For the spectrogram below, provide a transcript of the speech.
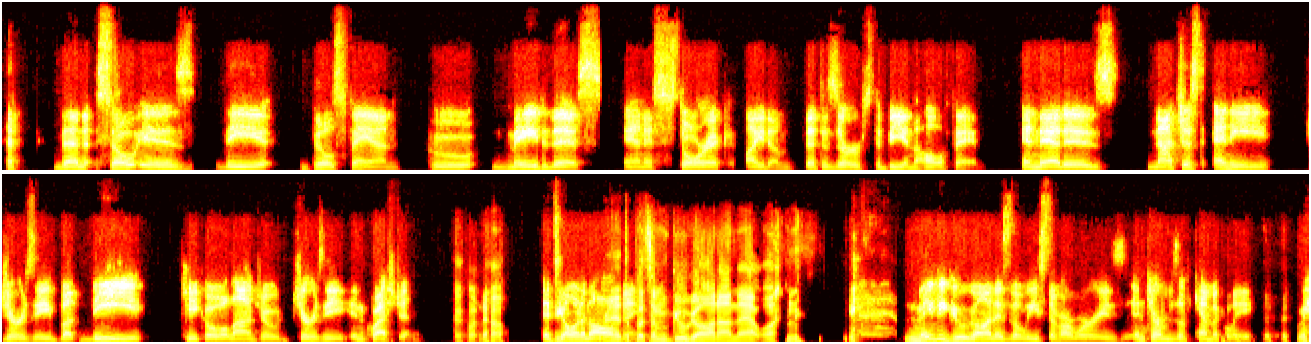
then so is the Bills fan who made this an historic item that deserves to be in the Hall of Fame. And that is not just any jersey, but the Kiko Alonso jersey in question. Oh no. It's going in the Hall of have to put some Goo Gone on that one. Maybe Goo Gone is the least of our worries in terms of chemically.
